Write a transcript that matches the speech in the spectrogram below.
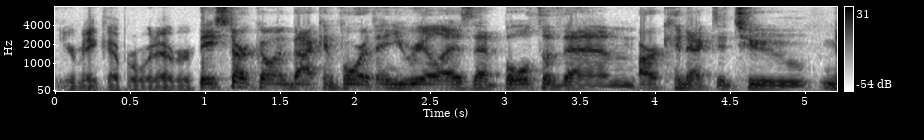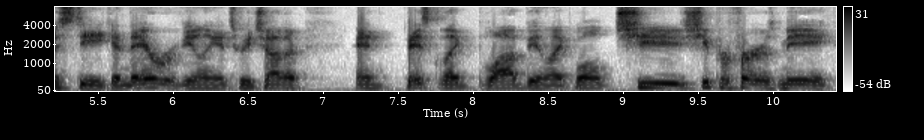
your makeup or whatever. they start going back and forth, and you realize that both of them are connected to Mystique, and they are revealing it to each other. And basically, like Blob being like, "Well, she she prefers me."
